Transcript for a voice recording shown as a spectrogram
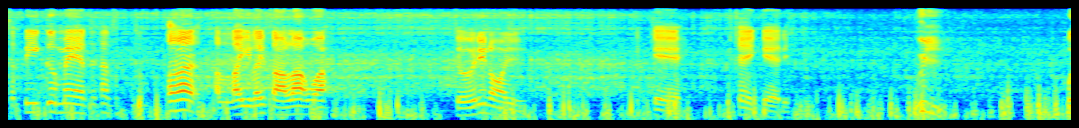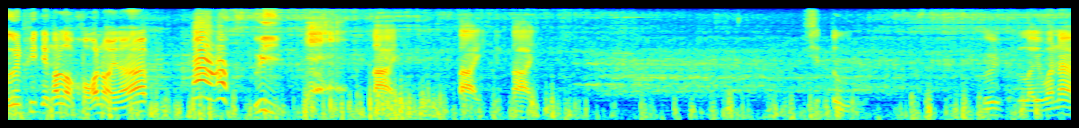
สปีกเกอร์แมนไททันสปีกเกอร์เอออะไรไรสาระวะ เจอนี่หน่อยแกไม่ใช่แกดิอุ้ยปืนพิษอย่างนั้นหรอขอหน่อยนะอุ้ยตายตายตายชิดตูเฮ้ยอะไรวะน่า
